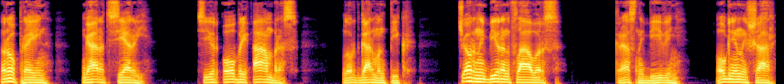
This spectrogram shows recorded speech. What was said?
Роб Рейн, Гаррет Серый, Сир Обри Амброс, Лорд Гармон Пик, Черный Бирон Флауэрс, Красный Бивень, Огненный Шар,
